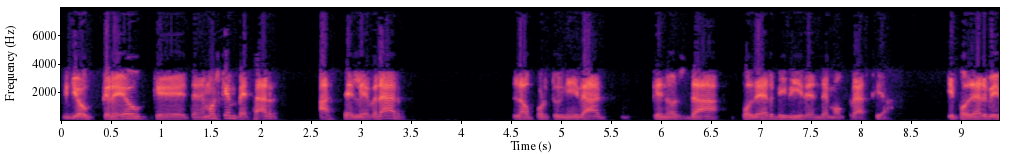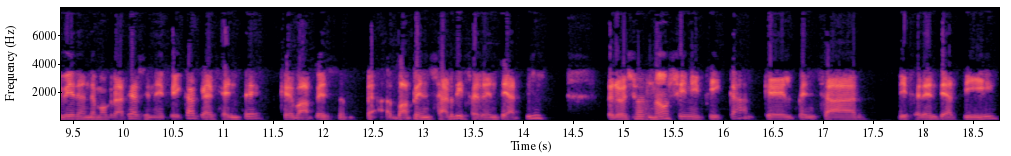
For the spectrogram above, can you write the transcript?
Yo creo que tenemos que empezar a celebrar la oportunidad que nos da poder vivir en democracia. Y poder vivir en democracia significa que hay gente que va a, va a pensar diferente a ti. Pero eso no significa que el pensar diferente a ti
